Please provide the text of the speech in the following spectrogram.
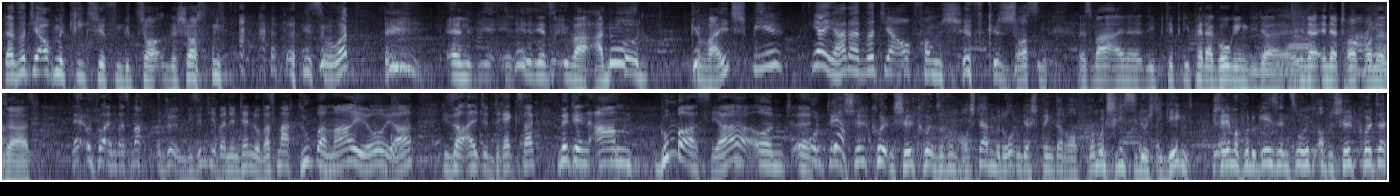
da wird ja auch mit Kriegsschiffen geschossen. ich so, what? Ihr redet jetzt über Anno und Gewaltspiel? Ja, ja, da wird ja auch vom Schiff geschossen. Das war eine, die, die Pädagogin, die da in der, in der Talkrunde ah, ja. saß. Ja, und vor allem, was macht, Entschuldigung, wir sind hier bei Nintendo, was macht Super Mario, ja, dieser alte Drecksack, mit den armen Gumbas, ja, und... Äh, und den ja. Schildkröten, Schildkröten so vom Aussterben bedroht der springt da drauf rum und schießt sie durch die Gegend. Stell dir mal vor, du gehst in den Zoo, hüpfst auf eine Schildkröte.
